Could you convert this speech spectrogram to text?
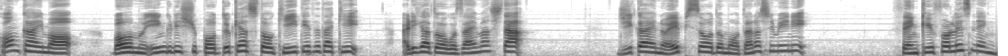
今回もボームイングリッシュポッドキャストを聞いていただきありがとうございました。次回のエピソードもお楽しみに。Thank you for listening.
